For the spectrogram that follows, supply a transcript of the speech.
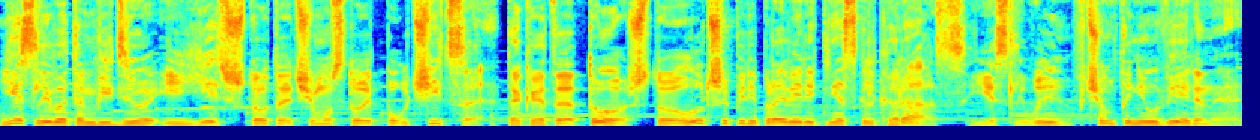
Если в этом видео и есть что-то, чему стоит поучиться, так это то, что лучше перепроверить несколько раз, если вы в чем-то не уверены.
